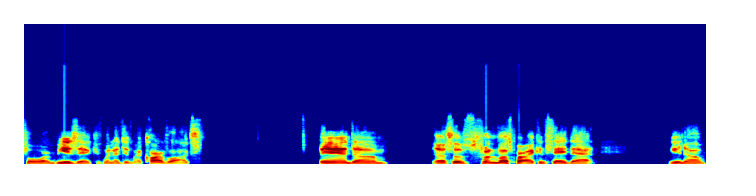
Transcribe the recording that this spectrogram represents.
for music when I do my car vlogs. And um, uh, so, for the most part, I can say that, you know,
